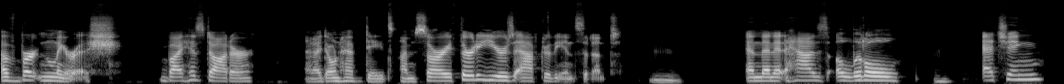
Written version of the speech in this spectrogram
of Burton Learish by his daughter, and I don't have dates, I'm sorry, 30 years after the incident Mm. and then it has a little etching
